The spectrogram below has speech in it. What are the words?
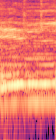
إلا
